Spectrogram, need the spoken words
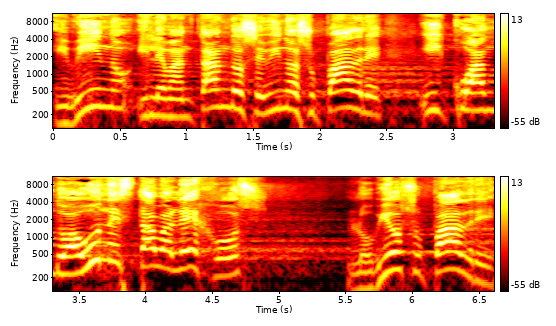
y vino y levantándose vino a su padre y cuando aún estaba lejos, lo vio su padre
